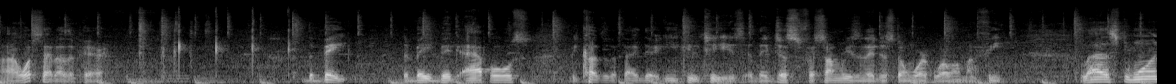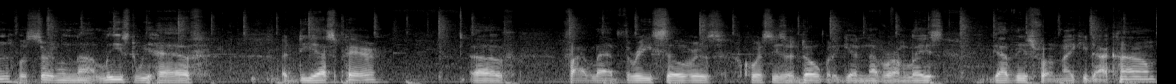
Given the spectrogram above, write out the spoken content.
uh, what's that other pair? The bait, the bait big apples, because of the fact they're EQTs. and They just, for some reason, they just don't work well on my feet. Last one, but certainly not least, we have a DS pair of 5 Lab 3 silvers. Of course, these are dope, but again, never unlaced. Got these from Nike.com.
